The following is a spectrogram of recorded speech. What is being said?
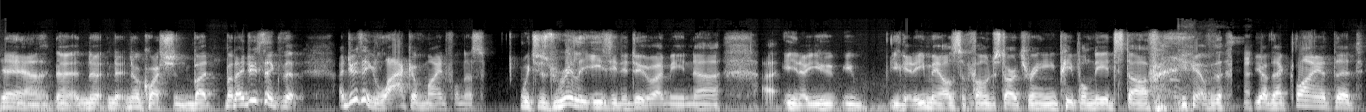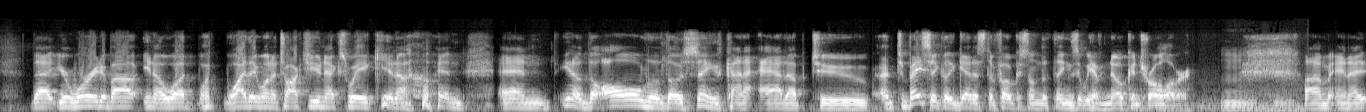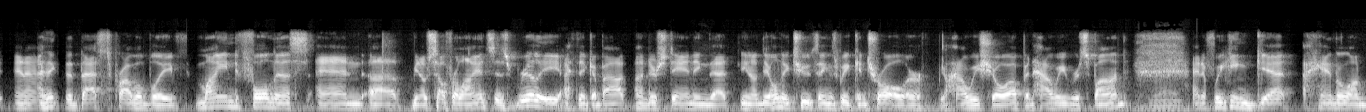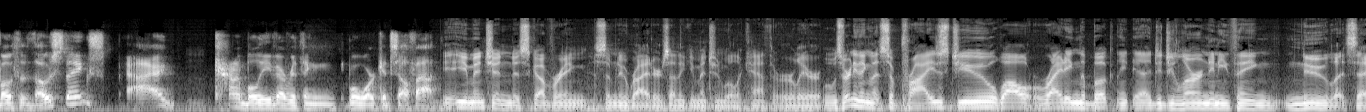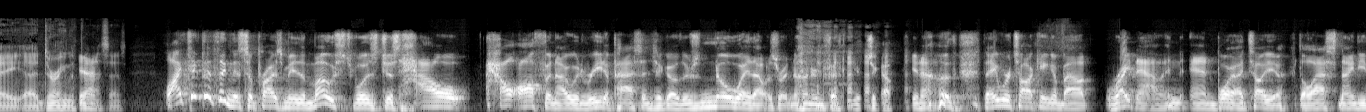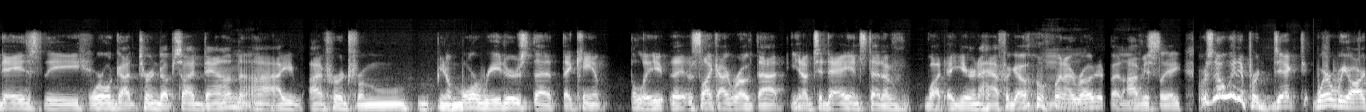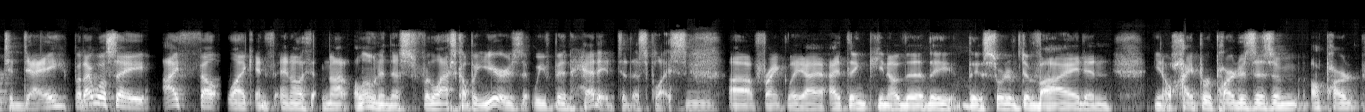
Yeah, no, no, no question. But but I do think that I do think lack of mindfulness which is really easy to do. I mean, uh, uh, you know, you you you get emails, the phone starts ringing, people need stuff. you have the, you have that client that that you're worried about, you know, what what why they want to talk to you next week, you know, and and you know, the all of those things kind of add up to uh, to basically get us to focus on the things that we have no control over. Mm-hmm. Um, and I and I think that that's probably mindfulness and uh, you know self reliance is really I think about understanding that you know the only two things we control are you know, how we show up and how we respond, right. and if we can get a handle on both of those things, I kind of believe everything will work itself out. You mentioned discovering some new writers. I think you mentioned Willa Cather earlier. Was there anything that surprised you while writing the book? Uh, did you learn anything new, let's say, uh, during the yeah. process? Well, I think the thing that surprised me the most was just how how often I would read a passage and go, "There's no way that was written 150 years ago." You know, they were talking about right now, and and boy, I tell you, the last 90 days, the world got turned upside down. I I've heard from you know more readers that they can't believe it's like I wrote that, you know, today instead of what a year and a half ago when I mm. wrote it. But mm. obviously, there was no way to predict where we are today. But I will say, I felt like, and, and I'm not alone in this for the last couple of years, that we've been headed to this place. Mm. Uh, frankly, I, I, think you know the the the sort of divide and you know hyper partisanism apart.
